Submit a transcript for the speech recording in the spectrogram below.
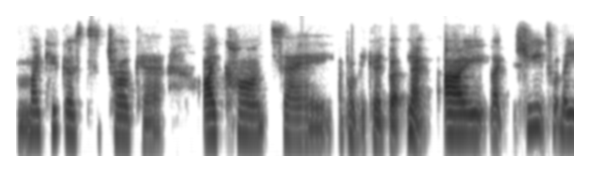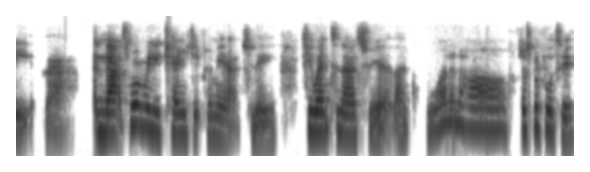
my kid goes to childcare, I can't say I probably could, but no, I like she eats what they eat there. And that's what really changed it for me actually. She went to nursery at like one and a half just before two.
